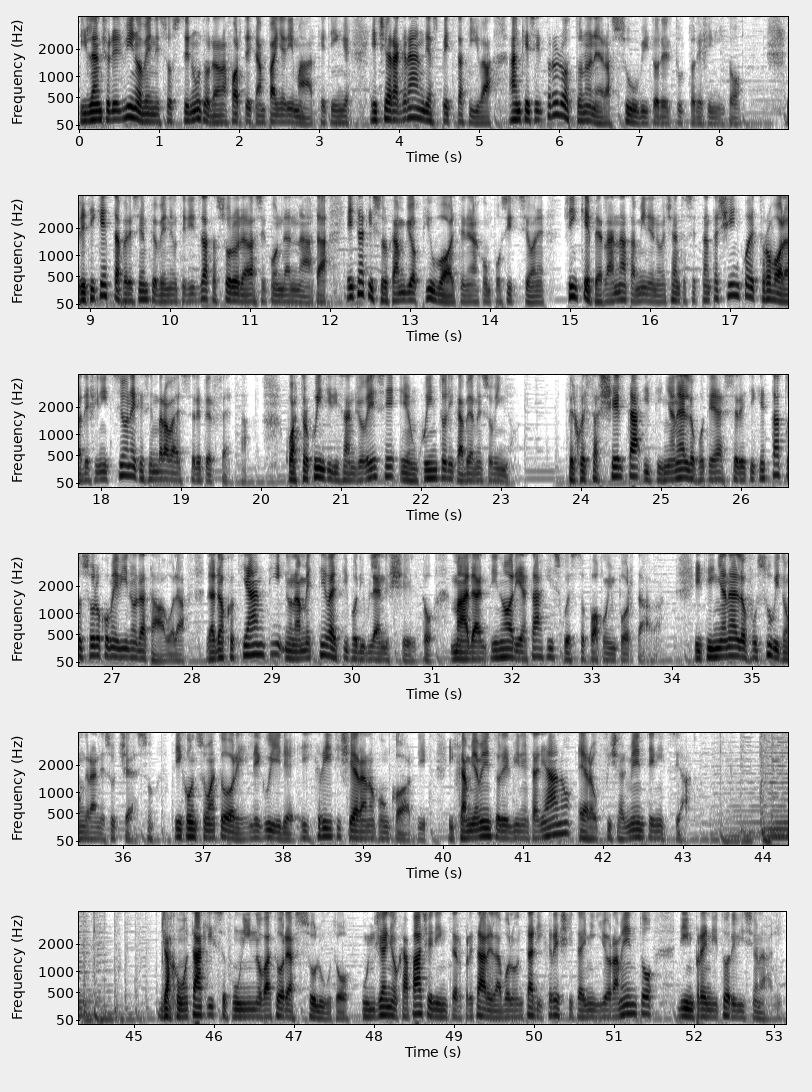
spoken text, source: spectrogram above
Il lancio del vino venne sostenuto da una forte campagna di marketing e c'era grande aspettativa, anche se il prodotto non era subito del tutto definito. L'etichetta per esempio venne utilizzata solo dalla seconda annata e Takis lo cambiò più volte nella composizione, finché per l'annata 1975 trovò la definizione che sembrava essere perfetta. 4 quinti di Sangiovese e un quinto di Cabernet Sauvignon. Per questa scelta il Tignanello poteva essere etichettato solo come vino da tavola. La Doc Chianti non ammetteva il tipo di blend scelto, ma ad Antinori e a Takis questo poco importava. Il Tignanello fu subito un grande successo. I consumatori, le guide, i critici erano concordi. Il cambiamento del vino italiano era ufficialmente iniziato. Giacomo Takis fu un innovatore assoluto, un genio capace di interpretare la volontà di crescita e miglioramento di imprenditori visionari.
